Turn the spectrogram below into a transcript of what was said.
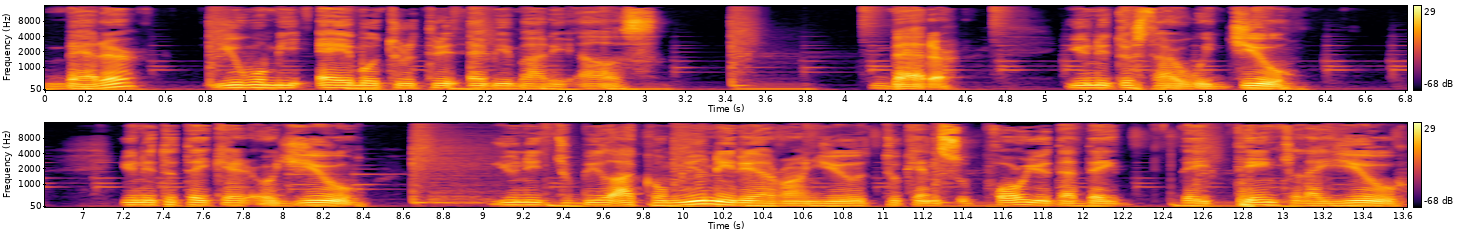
better you won't be able to treat everybody else better. You need to start with you. You need to take care of you. You need to build a community around you to can support you that they they think like you.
